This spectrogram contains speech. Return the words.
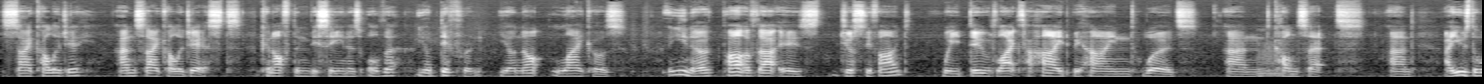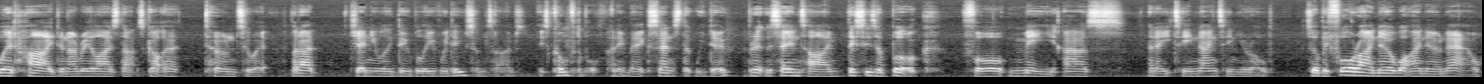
psychology and psychologists can often be seen as other. You're different, you're not like us. You know, part of that is justified we do like to hide behind words and hmm. concepts. And I use the word hide, and I realise that's got a tone to it. But I genuinely do believe we do sometimes. It's comfortable and it makes sense that we do. But at the same time, this is a book for me as an 18, 19 year old. So before I know what I know now,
